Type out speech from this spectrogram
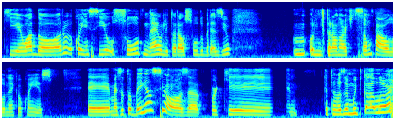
que eu adoro. Eu conheci o sul, né, o litoral sul do Brasil. Hum, O litoral norte de São Paulo, né, que eu conheço. É, mas eu tô bem ansiosa, porque... Porque tá fazendo muito calor.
